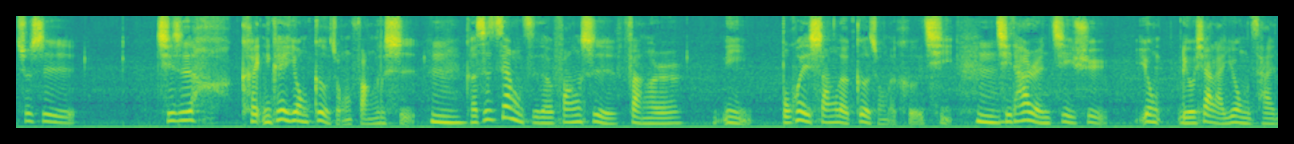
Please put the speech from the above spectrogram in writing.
就是其实可以，你可以用各种方式。嗯，可是这样子的方式，反而你不会伤了各种的和气。嗯，其他人继续。用留下来用餐，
